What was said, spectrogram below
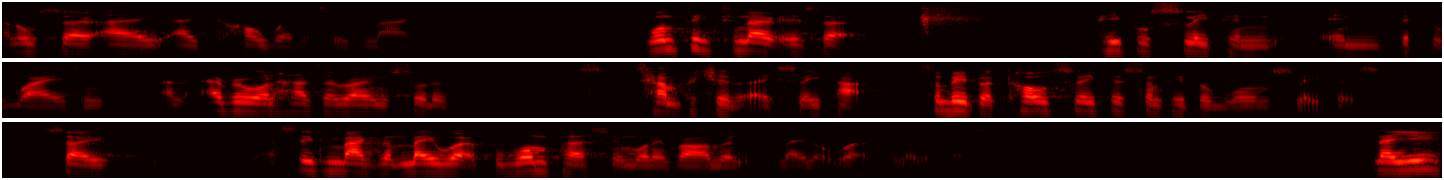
and also a, a cold weather sleeping bag. One thing to note is that people sleep in, in different ways and, and everyone has their own sort of temperature that they sleep at. Some people are cold sleepers, some people are warm sleepers. So a sleeping bag that may work for one person in one environment may not work for another person. Now, you,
